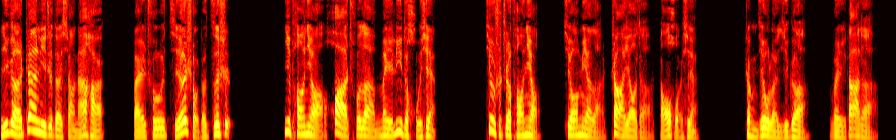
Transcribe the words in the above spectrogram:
一个站立着的小男孩摆出解手的姿势，一泡尿画出了美丽的弧线，就是这泡尿浇灭了炸药的导火线，拯救了一个伟大的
